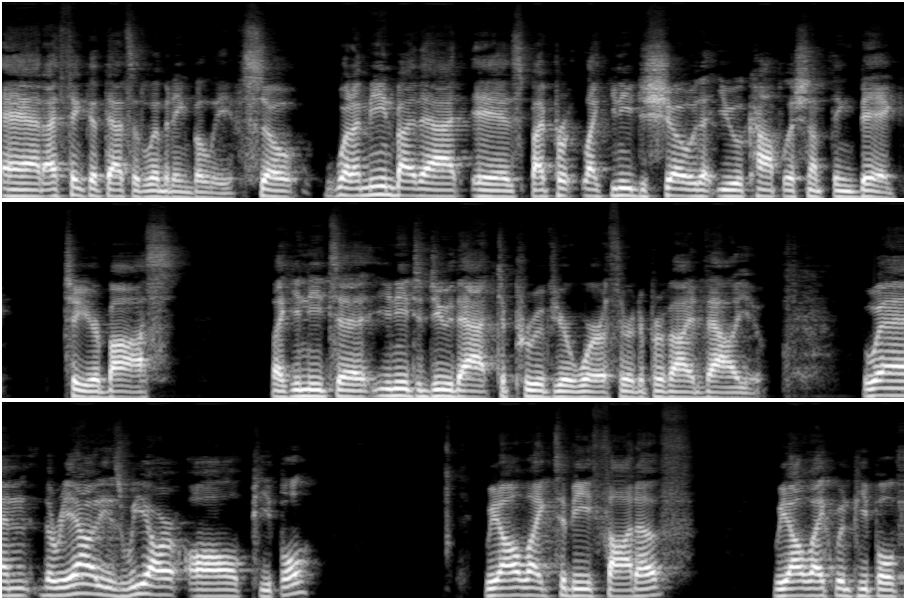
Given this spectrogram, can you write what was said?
And i think that that's a limiting belief. So what i mean by that is by like you need to show that you accomplish something big to your boss. Like you need to you need to do that to prove your worth or to provide value. When the reality is we are all people. We all like to be thought of. We all like when people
